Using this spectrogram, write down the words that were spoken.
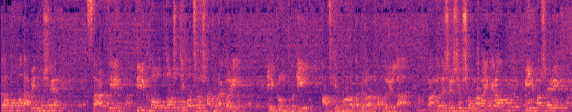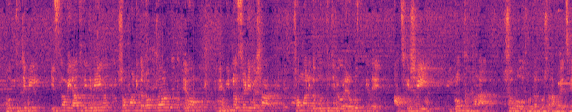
মোহাম্মদ আবিদ হোসেন স্যার তিনি দীর্ঘ দশটি বছর সাধনা করে এই গ্রন্থটি আজকে পূর্ণতা পেল, আলহামদুলিল্লাহ। বাংলাদেশের শীর্ষ ওলামাই কেরাম বীর মাসায়েক বুদ্ধিজীবী, ইসলামী রাজনীতিবিদ, সম্মানিত ডক্টর এবং বিভিন্ন শ্রেণি পেশার সম্মানিত বুদ্ধিজীবীগণের উপস্থিতিতে আজকে সেই গ্রন্থখানা শুভ উদ্বোধন ঘোষণা হয়েছে।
